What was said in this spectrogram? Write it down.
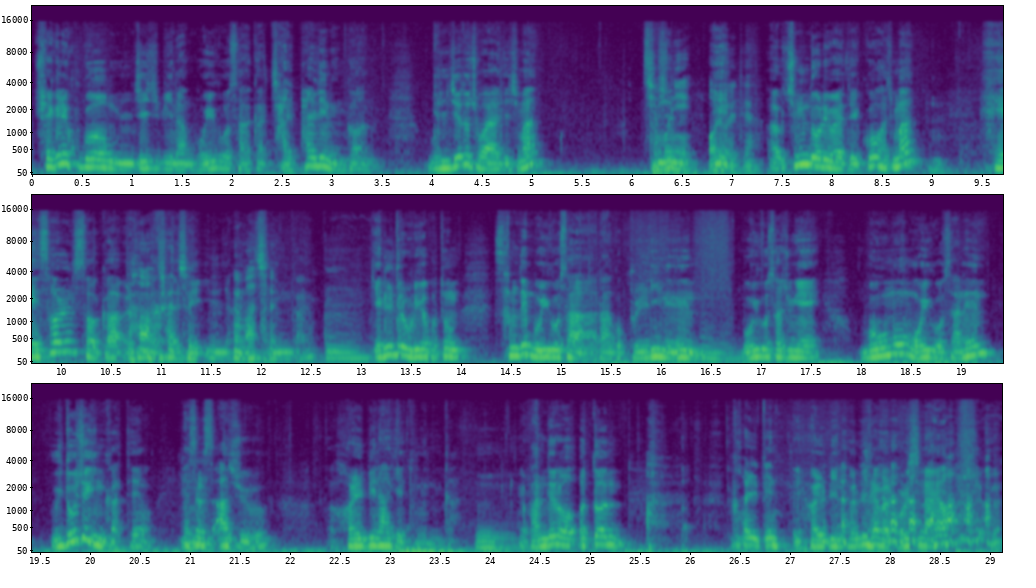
최근에 국어 문제집이나 모의고사가 잘 팔리는 건 문제도 좋아야 되지만 지문이 어려워야 예, 돼요. 아, 지문도 어려워야 되고 하지만 해설서가 얼마나 아, 그렇죠. 잘돼 있냐. 아닌가요? 음. 예를 들어 우리가 보통 3대 모의고사라고 불리는 음. 모의고사 중에 모모 모의고사는 의도적인 것 같아요. 해설서 아주 헐빈하게 두는가. 음. 반대로 어떤 헐빈. 이 헐빈 헐빈의 말 모르시나요? 그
